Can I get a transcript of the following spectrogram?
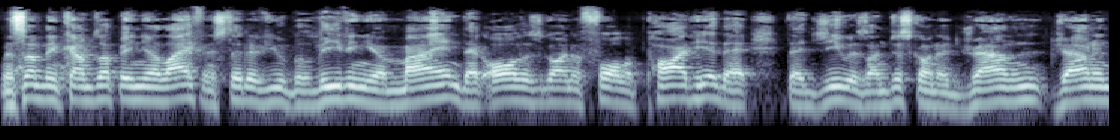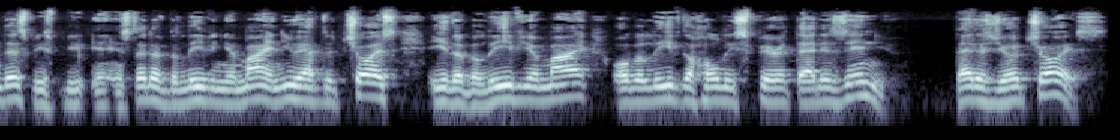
When something comes up in your life, instead of you believing your mind that all is going to fall apart here, that, that gee whiz, I'm just going to drown, drown in this, instead of believing your mind, you have the choice, either believe your mind or believe the Holy Spirit that is in you. That is your choice.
